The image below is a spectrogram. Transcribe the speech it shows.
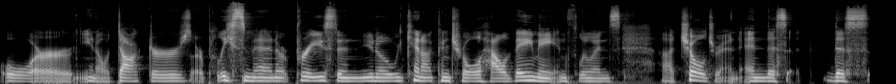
or you know doctors or policemen or priests and you know we cannot control how they may influence uh, children and this this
